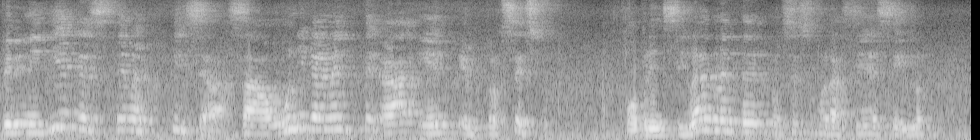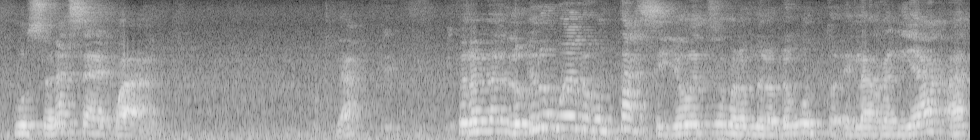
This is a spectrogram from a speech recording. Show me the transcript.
permitía que el sistema de justicia basado únicamente en el proceso, o principalmente en el proceso, por así decirlo, funcionase adecuadamente. ¿Ya? Pero lo que uno puede preguntarse, yo me lo, me lo pregunto, en la realidad, ¿ah?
